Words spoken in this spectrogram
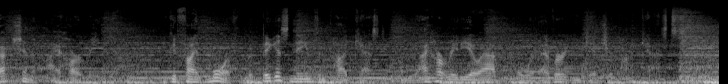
Production of iHeartRadio. You can find more from the biggest names in podcasting on the iHeartRadio app or wherever you get your podcasts.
